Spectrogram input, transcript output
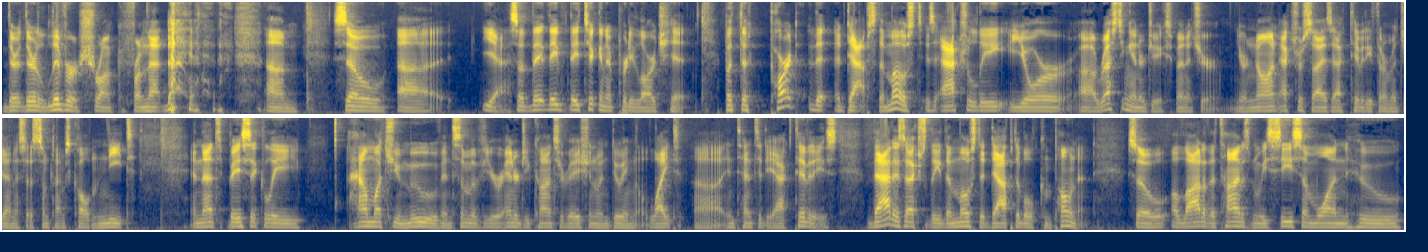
their their liver shrunk from that diet. um, so uh, yeah, so they they've, they took in a pretty large hit. But the part that adapts the most is actually your uh, resting energy expenditure, your non-exercise activity thermogenesis, sometimes called NEAT, and that's basically how much you move and some of your energy conservation when doing light uh, intensity activities. That is actually the most adaptable component. So a lot of the times when we see someone who,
